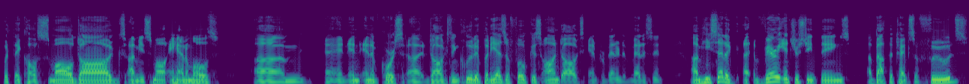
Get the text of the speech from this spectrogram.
what they call small dogs. I mean small animals, um, and, and and of course uh, dogs included. But he has a focus on dogs and preventative medicine. Um, he said a, a very interesting things about the types of foods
